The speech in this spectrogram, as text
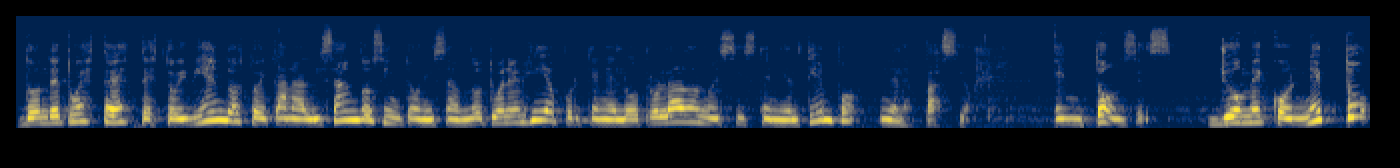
donde tú estés, te estoy viendo, estoy canalizando, sintonizando tu energía, porque en el otro lado no existe ni el tiempo ni el espacio. Entonces, yo me conecto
